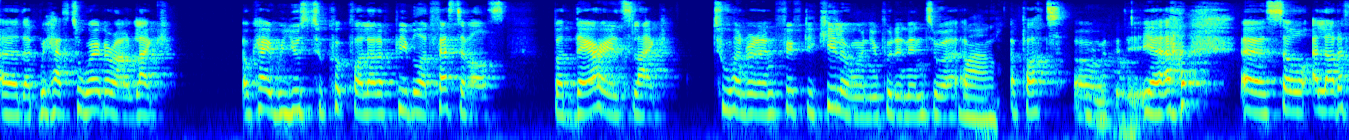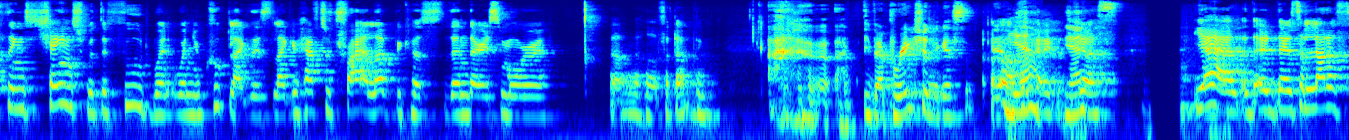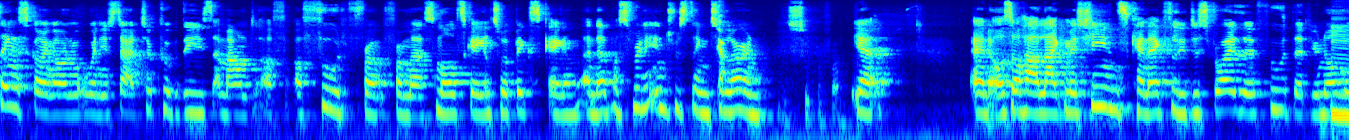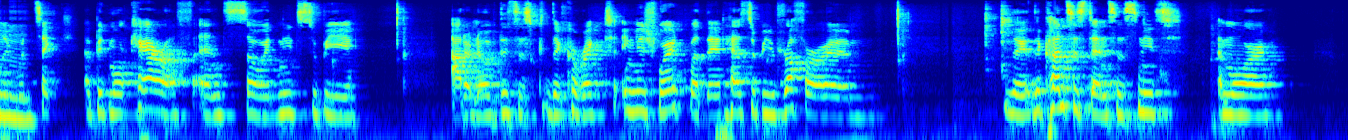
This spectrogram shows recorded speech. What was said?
uh, that we have to work around. Like, okay, we used to cook for a lot of people at festivals, but there it's like 250 kilo when you put it into a, wow. a, a, pot. Um, yeah. Uh, so a lot of things change with the food when, when you cook like this. Like you have to try a lot because then there is more uh, Evaporation, I guess. Yeah. yeah. Okay. yeah. Yes. yeah there, there's a lot of things going on when you start to cook these amount of, of food from from a small scale to a big scale and that was really interesting to Yeah. learn super fun. yeah and also how like machines can actually destroy the food that you normally would take a bit more care of and so it needs to be i don't know if this is the correct english word but it has to be rougher um, the the consistencies needs a more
